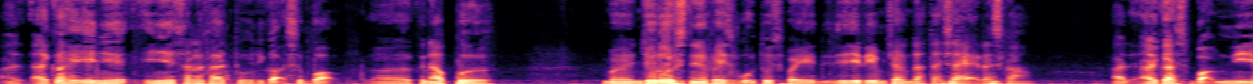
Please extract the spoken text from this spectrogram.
adakah ini ini salah satu juga sebab uh, kenapa menjurusnya Facebook tu supaya dia jadi macam dah tak sihat dah sekarang. Adakah sebab ni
